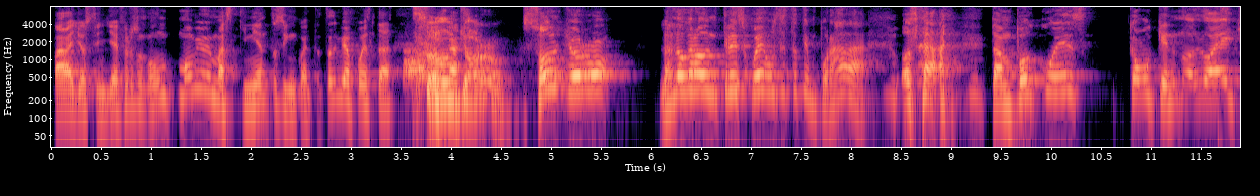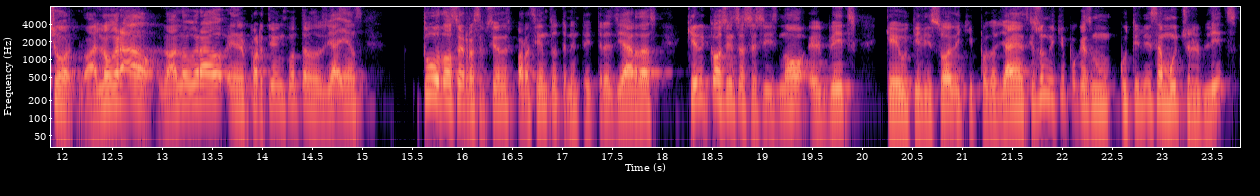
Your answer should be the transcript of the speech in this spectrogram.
para Justin Jefferson, con un de más 550. Entonces mi apuesta. Son un chorro. Son un. Lo ha logrado en tres juegos esta temporada. O sea, tampoco es como que no lo ha hecho, lo ha logrado, lo ha logrado en el partido en contra de los Giants. Tuvo 12 recepciones para 133 yardas. Kirk Cousins asesinó el blitz que utilizó el equipo de los Giants, que es un equipo que utiliza mucho el blitz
